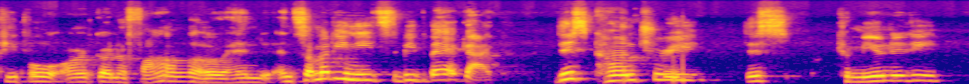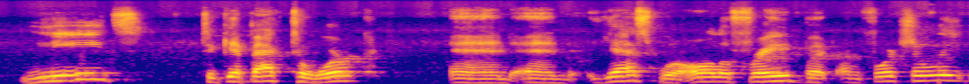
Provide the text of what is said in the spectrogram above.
people aren't going to follow, and and somebody needs to be the bad guy. This country, this community needs to get back to work, and and yes, we're all afraid, but unfortunately,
